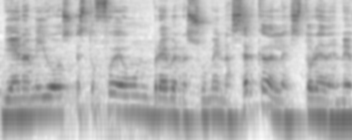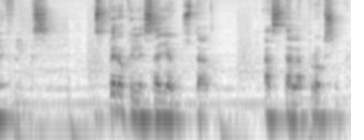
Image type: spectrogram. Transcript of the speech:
Bien amigos, esto fue un breve resumen acerca de la historia de Netflix. Espero que les haya gustado. Hasta la próxima.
